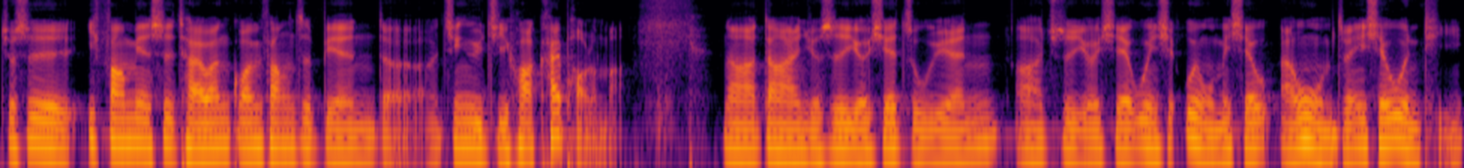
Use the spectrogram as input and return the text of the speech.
就是一方面是台湾官方这边的金鱼计划开跑了嘛，那当然就是有一些组员啊、就是有一些问一些问我们一些啊、问我们这边一些问题，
